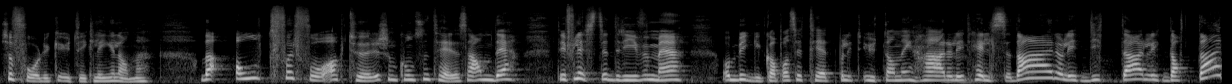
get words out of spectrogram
så får du ikke utvikling i landet. Og det er altfor få aktører som konsentrerer seg om det. De fleste driver med å bygge kapasitet på litt utdanning her og litt helse der, og litt ditt der og litt datt der.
